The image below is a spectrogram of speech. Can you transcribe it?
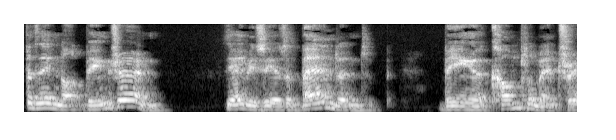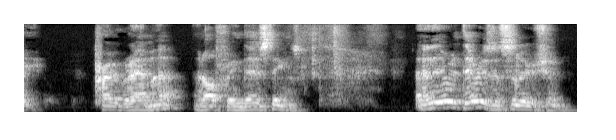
but they're not being shown. The ABC has abandoned being a complementary programmer and offering those things. And there, there is a solution.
